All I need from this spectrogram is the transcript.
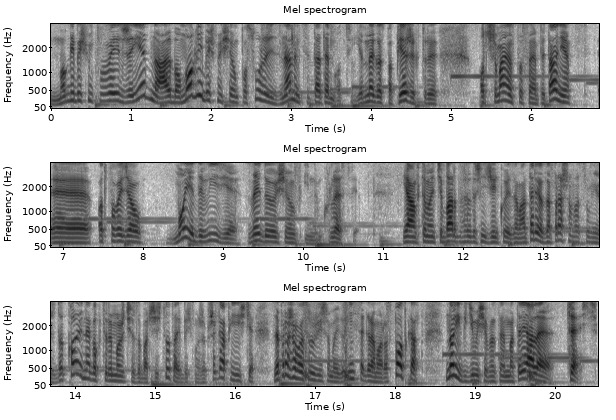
moglibyśmy powiedzieć, że jedno, albo moglibyśmy się posłużyć znanym cytatem od jednego z papieży, który otrzymając to same pytanie, e, odpowiedział: Moje dywizje znajdują się w innym królestwie. Ja Wam w tym momencie bardzo serdecznie dziękuję za materiał. Zapraszam Was również do kolejnego, który możecie zobaczyć tutaj, być może przegapiliście. Zapraszam Was również na mojego Instagrama oraz podcast. No i widzimy się w następnym materiale. Cześć!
